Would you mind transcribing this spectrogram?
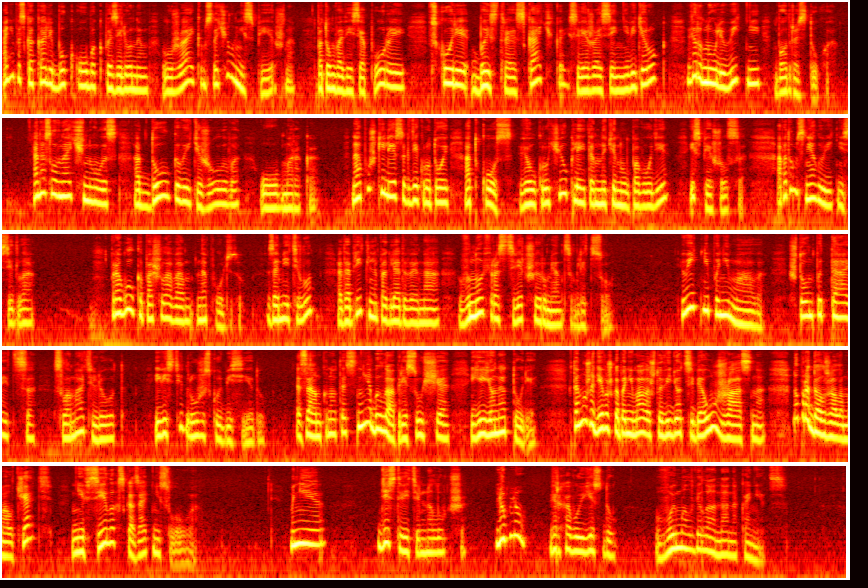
Они поскакали бок о бок по зеленым лужайкам, сначала неспешно, потом во весь опоры, и вскоре быстрая скачка и свежий осенний ветерок вернули Уитни бодрость духа. Она словно очнулась от долгого и тяжелого обморока. На опушке леса, где крутой откос вел к ручью, Клейтон натянул поводья и спешился, а потом снял Уитни с седла. «Прогулка пошла вам на пользу», — заметил он, одобрительно поглядывая на вновь расцветшее румянцем лицо. Уитни понимала, что он пытается сломать лед и вести дружескую беседу. Замкнутость не была присуща ее натуре. К тому же девушка понимала, что ведет себя ужасно, но продолжала молчать, не в силах сказать ни слова. «Мне действительно лучше. Люблю верховую езду», — вымолвила она наконец.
